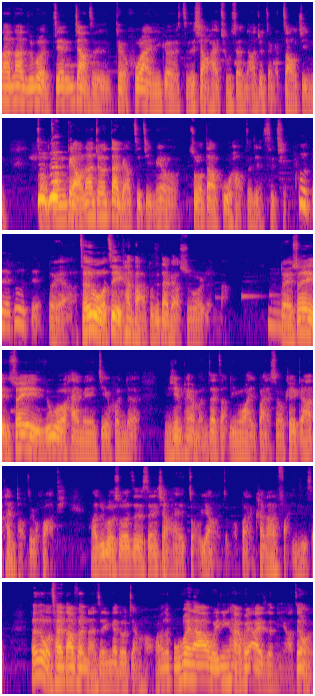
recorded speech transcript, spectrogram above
那那如果今天这样子，就忽然一个只是小孩出生，然后就整个糟心走 中掉，那就代表自己没有做到顾好这件事情。good good，对啊，这是我自己看法，不是代表所有人啦。嗯，对，所以所以如果还没结婚的女性朋友们在找另外一半的时候，可以跟他探讨这个话题。啊，如果说这生小孩走样了怎么办？看他的反应是什么。但是我猜大部分男生应该都讲好，他说不会啦，我一定还会爱着你啊。这种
